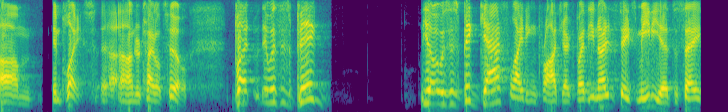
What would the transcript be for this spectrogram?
um, in place uh, under Title II. But it was this big, you know, it was this big gaslighting project by the United States media to say,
